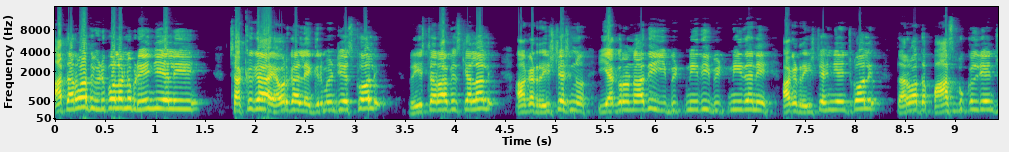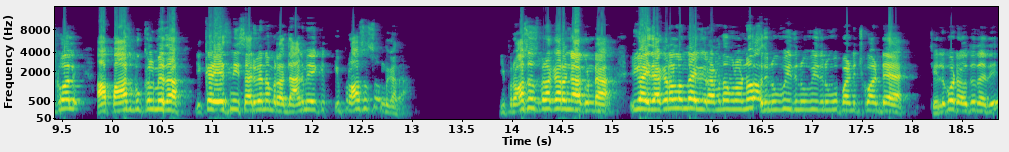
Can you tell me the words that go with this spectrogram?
ఆ తర్వాత విడిపోవాలన్నప్పుడు ఏం చేయాలి? చక్కగా ఎవరికాళ్ళు అగ్రిమెంట్ చేసుకోవాలి. రిజిస్టర్ ఆఫీస్కి వెళ్ళాలి. అక్కడ రిజిస్ట్రేషన్ ఈ ఎకరం నాది ఈ బిట్ నీది బిట్ నీది అని అక్కడ రిజిస్ట్రేషన్ చేయించుకోవాలి. తర్వాత పాస్బుక్లు చేయించుకోవాలి. ఆ పాస్బుక్ల మీద ఇక్కడ వేసిన ఈ సర్వే నెంబర్ దాని మీద ఈ ప్రాసెస్ ఉంది కదా. ఈ ప్రాసెస్ ప్రకారం కాకుండా ఇక ఐదు ఎకరాలు ఉందా? ఐదు రణదంలోనో అది నువ్వు ఇది నువ్వు ఇది నువ్వు పండించుకో అంటే చెల్లుబాటు అవుతుంది అది.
